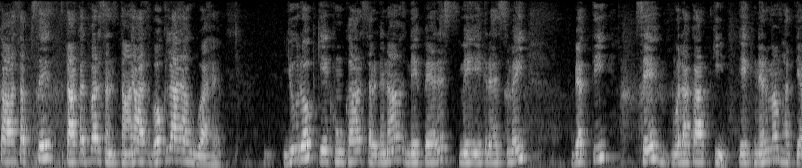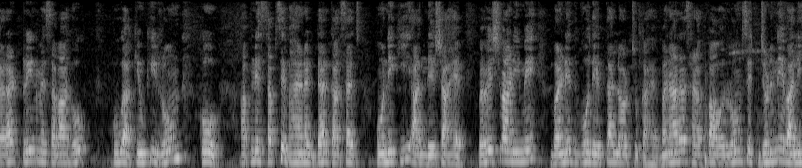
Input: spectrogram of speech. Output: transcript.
का सबसे ताकतवर संस्थान बौखलाया हुआ है। यूरोप के खूंखार सरगना ने पेरिस में एक रहस्यमयी व्यक्ति से मुलाकात की। एक निर्मम हत्यारा ट्रेन में सवार हो हुआ क्योंकि रोम को अपने सबसे भयानक डर का सच होने की अंदेशा है। भविष्यवाणी में वर्णित वो देवता लौट चुका है। बनारस, हड़प्पा और रोम से जुड़ने वाली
